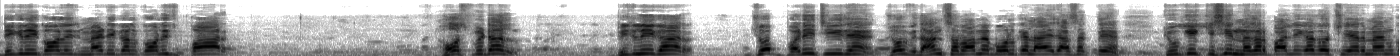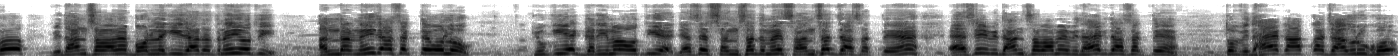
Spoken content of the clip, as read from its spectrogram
degree college, medical college, park. Hospital, बिजली घर, जो बड़ी चीज़ है, जो विधानसभा में बोल के लाए जा सकते हैं, क्योंकि किसी नगर पालिका को चेयरमैन को विधानसभा में बोलने की इजाज़त नहीं होती। अंदर नहीं जा सकते वो लोग, क्योंकि एक गरिमा होती है। जैसे संसद में सांसद जा सकते हैं, ऐसे ही विधानसभा में विधायक जा सकते हैं। तो विधायक आपका जागरूक हो,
